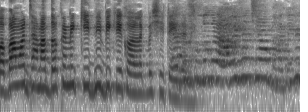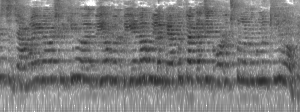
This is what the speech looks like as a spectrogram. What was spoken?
বাবা আমার জানার দরকার নেই কিডনি বিক্রি করা লাগবে সেটাই জানি। সুন্দর করে আমি যাচ্ছি আমার ভাগ্যে যাচ্ছে জামাই না আসলে কি হবে বিয়ে হবে বিয়ে না হলে এত টাকা যে খরচ করলাম এগুলো কি হবে?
